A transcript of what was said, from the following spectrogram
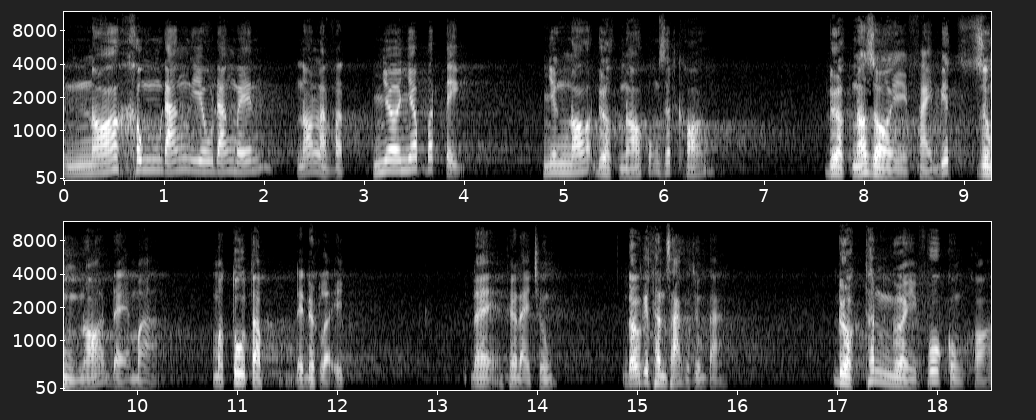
nó không đáng yêu đáng mến. Nó là vật nhơ nhấp bất tỉnh. Nhưng nó được nó cũng rất khó. Được nó rồi phải biết dùng nó để mà mà tu tập để được lợi ích. Đây thưa đại chúng. Đối với cái thân xác của chúng ta được thân người vô cùng khó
